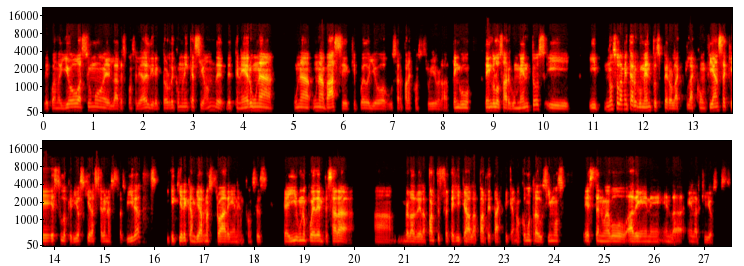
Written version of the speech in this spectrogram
de cuando yo asumo la responsabilidad del director de comunicación, de, de tener una, una, una base que puedo yo usar para construir, ¿verdad? Tengo tengo los argumentos y, y no solamente argumentos, pero la, la, confianza que esto es lo que Dios quiere hacer en nuestras vidas y que quiere cambiar nuestro ADN. Entonces, de ahí uno puede empezar a, ¿verdad? De la parte estratégica a la parte táctica, ¿no? Cómo traducimos este nuevo ADN en la, en la arquidiócesis.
